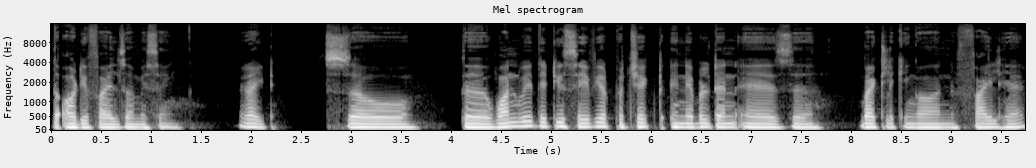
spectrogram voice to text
the audio files are missing right so the one way that you save your project in Ableton is uh, by clicking on file here.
